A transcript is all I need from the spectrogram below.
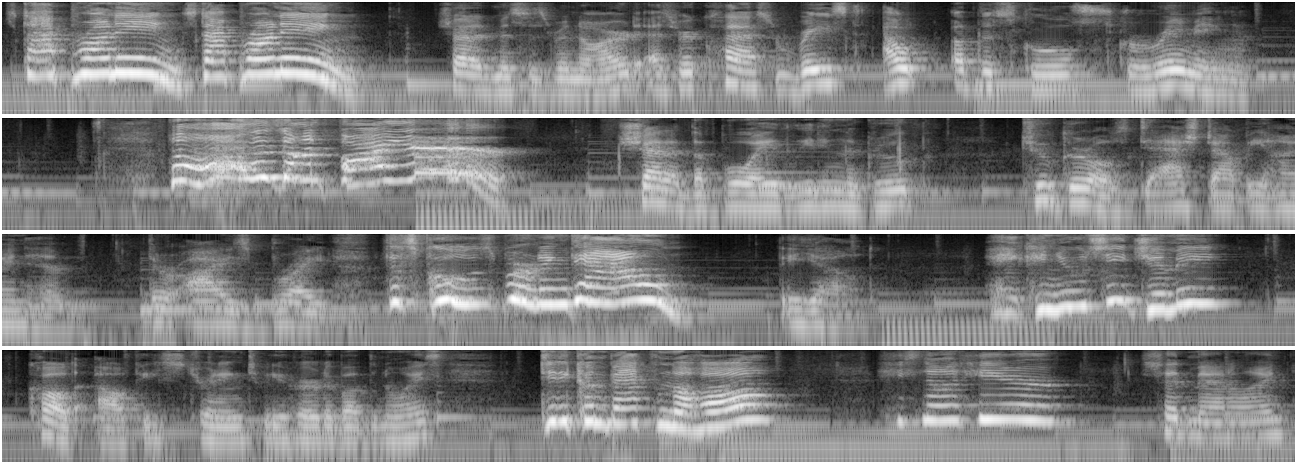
Stop running! Stop running! shouted Mrs. Renard as her class raced out of the school screaming. The hall is on fire! shouted the boy leading the group. Two girls dashed out behind him their eyes bright. The school is burning down! They yelled. Hey, can you see Jimmy? called Alfie, straining to be heard above the noise. Did he come back from the hall? He's not here, said Madeline.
